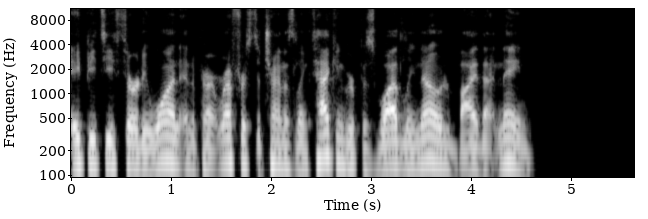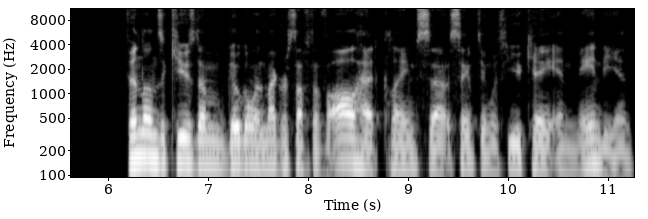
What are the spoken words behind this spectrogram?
APT 31, an apparent reference to China's linked hacking group, is widely known by that name. Finland's accused them. Google and Microsoft have all had claims. Uh, same thing with UK and Mandiant.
